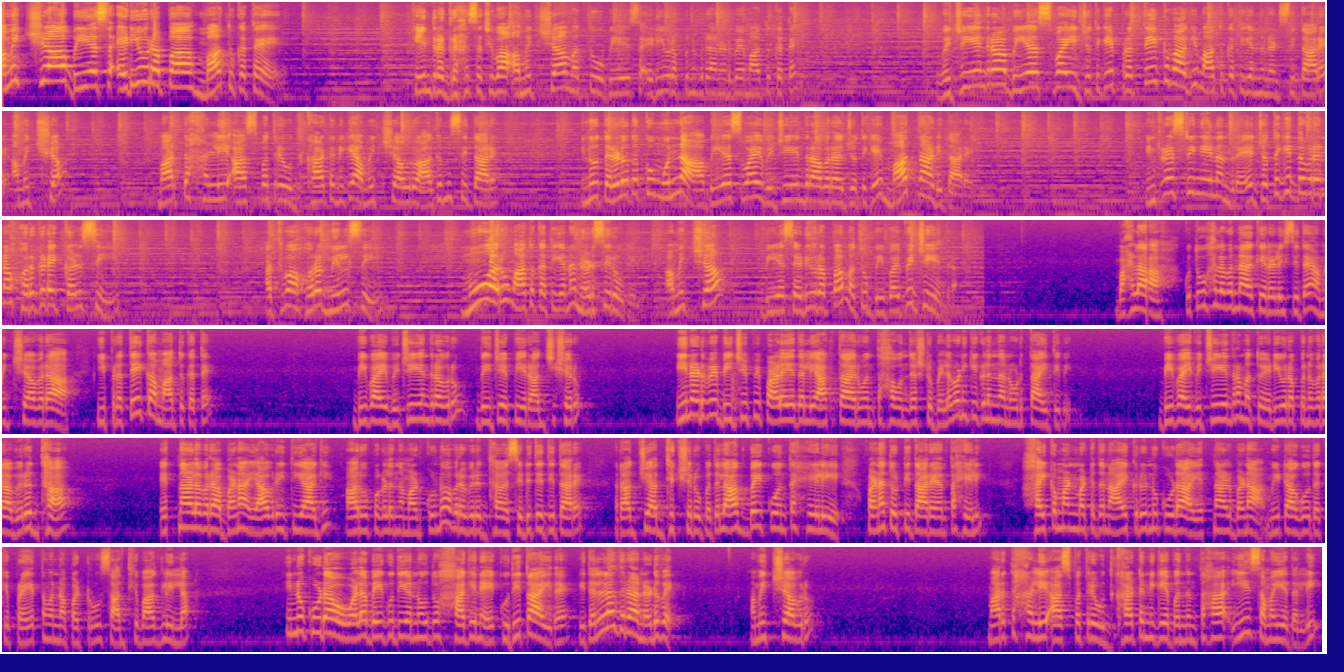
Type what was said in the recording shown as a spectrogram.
Amit Shah, BS Yediyurappa ಮಾತುಕತೆ. ಕೇಂದ್ರ ಗೃಹ ಸಚಿವ ಅಮಿತ್ ಶಾ ಮತ್ತು ಬಿಎಸ್ ಯಡಿಯೂರಪ್ಪನವರ ನಡುವೆ ಮಾತುಕತೆ. ವಿಜಯೇಂದ್ರ, ಬಿಎಸ್ವೈ ಜೊತೆಗೆ ಪ್ರತ್ಯೇಕವಾಗಿ ಮಾತುಕತೆಯನ್ನು ನಡೆಸಿದ್ದಾರೆ ಅಮಿತ್ ಶಾ. ಮಾರ್ತಹಳ್ಳಿ ಆಸ್ಪತ್ರೆ ಉದ್ಘಾಟನೆಗೆ ಅಮಿತ್ ಶಾ ಅವರು ಆಗಮಿಸಿದ್ದಾರೆ. ಇನ್ನು ತೆರಳೋದಕ್ಕೂ ಮುನ್ನ ಬಿಎಸ್ವೈ ವಿಜಯೇಂದ್ರ ಅವರ ಜೊತೆಗೆ ಮಾತನಾಡಿದ್ದಾರೆ. ಇಂಟ್ರೆಸ್ಟಿಂಗ್ ಏನಂದ್ರೆ ಜೊತೆಗಿದ್ದವರನ್ನ ಹೊರಗಡೆ ಕಳಿಸಿ ಅಥವಾ ಹೊರಗೆ ನಿಲ್ಲಿಸಿ ಮೂವರು ಮಾತುಕತೆಯನ್ನು ನಡೆಸಿರುವುದಿಲ್ಲ ಅಮಿತ್ ಶಾ ಬಿ ಎಸ್ ಯಡಿಯೂರಪ್ಪ ಮತ್ತು ಬಿವೈ ವಿಜಯೇಂದ್ರ ಬಹಳ ಕುತೂಹಲವನ್ನ ಕೆರಳಿಸಿದೆ ಅಮಿತ್ ಶಾ ಅವರ ಈ ಪ್ರತ್ಯೇಕ ಮಾತುಕತೆ. ಬಿವೈ ವಿಜಯೇಂದ್ರ ಅವರು, ಬಿಜೆಪಿ ರಾಜ್ಯಕ್ಷರು. ಈ ನಡುವೆ ಬಿಜೆಪಿ ಪಾಳೆಯದಲ್ಲಿ ಆಗ್ತಾ ಇರುವಂತಹ ಒಂದಷ್ಟು ಬೆಳವಣಿಗೆಗಳನ್ನು ನೋಡ್ತಾ ಇದ್ದೀವಿ. ಬಿವೈ ವಿಜಯೇಂದ್ರ ಮತ್ತು ಯಡಿಯೂರಪ್ಪನವರ ವಿರುದ್ಧ ಯತ್ನಾಳವರ ಬಣ ಯಾವ ರೀತಿಯಾಗಿ ಆರೋಪಗಳನ್ನು ಮಾಡಿಕೊಂಡು ಅವರ ವಿರುದ್ಧ ಸಿಡಿದೆದ್ದಿದ್ದಾರೆ. ರಾಜ್ಯಾಧ್ಯಕ್ಷರು ಬದಲಾಗಬೇಕು ಅಂತ ಹೇಳಿ ಪಣ ತೊಟ್ಟಿದ್ದಾರೆ ಅಂತ ಹೇಳಿ ಹೈಕಮಾಂಡ್ ಮಟ್ಟದ ನಾಯಕರನ್ನು ಕೂಡ ಯತ್ನಾಳ್ ಬಣ ಮೀಟ್ ಆಗೋದಕ್ಕೆ ಪ್ರಯತ್ನವನ್ನ ಪಟ್ಟರು ಸಾಧ್ಯವಾಗಲಿಲ್ಲ. ಇನ್ನು ಕೂಡ ಒಳಬೇಗುದಿ ಅನ್ನೋದು ಹಾಗೆಯೇ ಕುದಿತಾ ಇದೆ. ಇದೆಲ್ಲದರ ನಡುವೆ ಅಮಿತ್ ಶಾ ಅವರು ಮಾರತಹಳ್ಳಿ ಆಸ್ಪತ್ರೆ ಉದ್ಘಾಟನೆಗೆ ಬಂದಂತಹ ಈ ಸಮಯದಲ್ಲಿ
